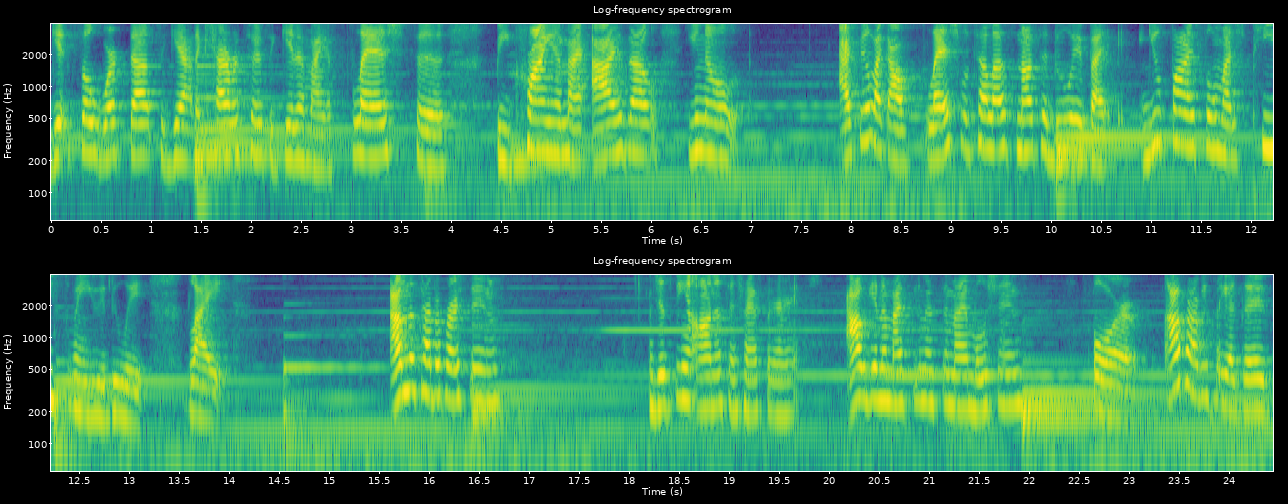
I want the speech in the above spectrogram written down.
get so worked up, to get out of character, to get in my flesh, to be crying my eyes out. You know, I feel like our flesh will tell us not to do it, but you find so much peace when you do it. Like, I'm the type of person, just being honest and transparent, I'll get in my feelings and my emotions for, I'll probably say a good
